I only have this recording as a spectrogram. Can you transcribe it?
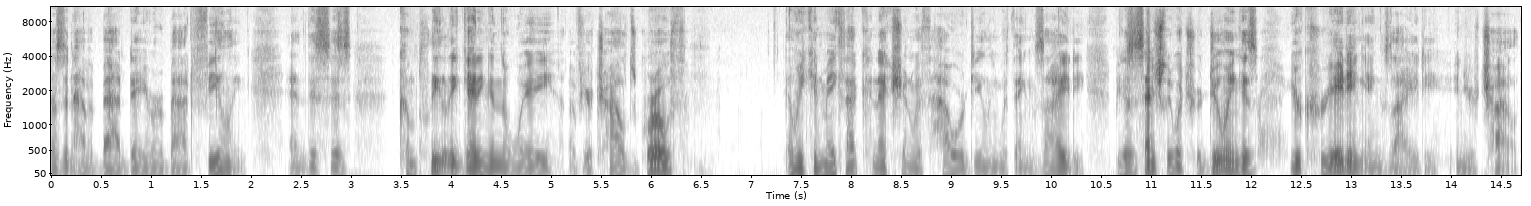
doesn't have a bad day or a bad feeling. And this is completely getting in the way of your child's growth. And we can make that connection with how we're dealing with anxiety. Because essentially, what you're doing is you're creating anxiety in your child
